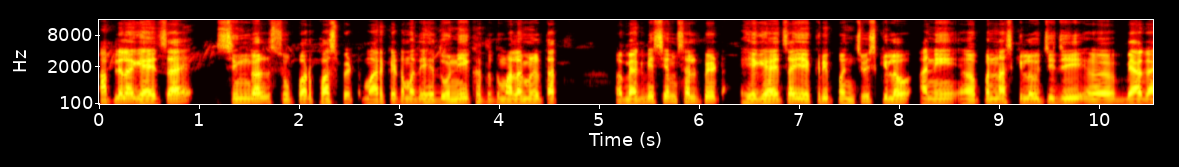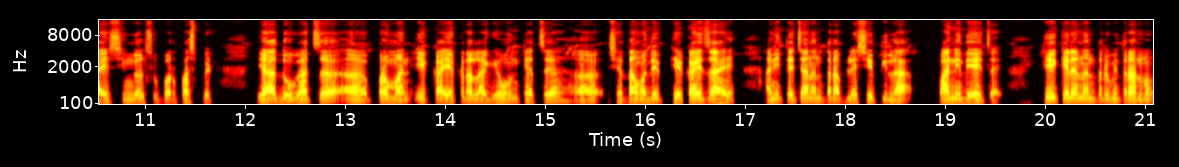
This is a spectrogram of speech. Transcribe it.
आपल्याला घ्यायचं आहे सिंगल सुपर फॉस्फेट. मार्केटमध्ये हे दोन्ही खतं तुम्हाला मिळतात. मॅग्नेशियम सल्फेट हे घ्यायचं आहे एकरी पंचवीस किलो आणि पन्नास किलोची जी बॅग आहे सिंगल सुपर फॉस्फेट या दोघाचं प्रमाण एका एकराला घेऊन त्याचं शेतामध्ये फेकायचं आहे आणि त्याच्यानंतर आपल्या शेतीला पाणी द्यायचं आहे. हे केल्यानंतर मित्रांनो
